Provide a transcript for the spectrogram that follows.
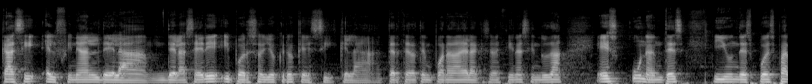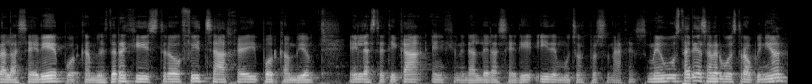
casi el final de la, de la serie y por eso yo creo que sí, que la tercera temporada de la que se avecina sin duda es un antes y un después para la serie por cambios de registro fichaje y por cambio en la estética en general de la serie y de muchos personajes. Me gustaría saber vuestra opinión,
